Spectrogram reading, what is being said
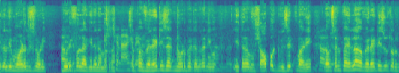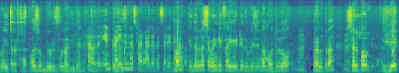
ಇದರಲ್ಲಿ ಮಾಡೆಲ್ಸ್ ನೋಡಿ ಬ್ಯೂಟಿಫುಲ್ ಆಗಿದೆ ನಮ್ಮ ಹತ್ರ. ಸ್ವಲ್ಪ ವೆರೈಟೀಸ್ ಆಗಿ ನೋಡ್ಬೇಕಂದ್ರೆ ನೀವು ಈ ತರ ಶಾಪ್ ವಿಸಿಟ್ ಮಾಡಿ ನಾವು ಸ್ವಲ್ಪ ಎಲ್ಲ ವೆರೈಟೀಸ್ ತೋರಿಸ್ಬೋದು ಈ ತರ ಕಾಪರ್ಸ್ ಬ್ಯೂಟಿಫುಲ್ ಆಗಿದೆ. ಮ್ಯಾಮ್ ಇದೆಲ್ಲ ಸೆವೆಂಟಿ ಫೈವ್ ಏಯ್ಟಿ ರುಪೀಸ್ ಇಂದ? ಮೊದಲು ನನ್ನ ಹತ್ರ ಸ್ವಲ್ಪ ಹೇಗ್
